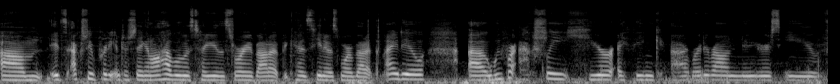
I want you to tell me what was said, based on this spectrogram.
Um, it's actually pretty interesting and I'll have Lewis tell you the story about it because he knows more about it than I do. Uh, we were actually here, I think, uh, right around New Year's Eve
